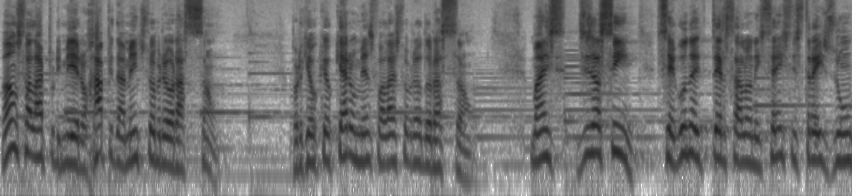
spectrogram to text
Vamos falar primeiro, rapidamente, sobre oração. Porque o que eu quero mesmo falar é sobre adoração. Mas diz assim, segundo Tessalonicenses 3:1,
